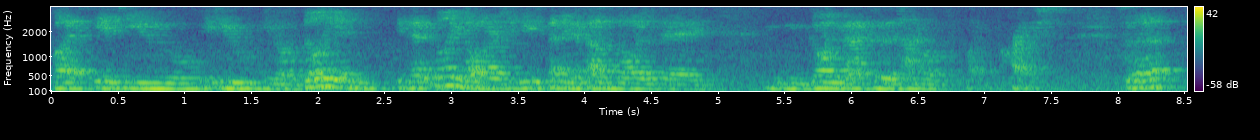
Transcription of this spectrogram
But if you, if you, you know, a billion, if you had a billion dollars, you'd be spending a thousand dollars a day going back to the time of like Christ. So that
